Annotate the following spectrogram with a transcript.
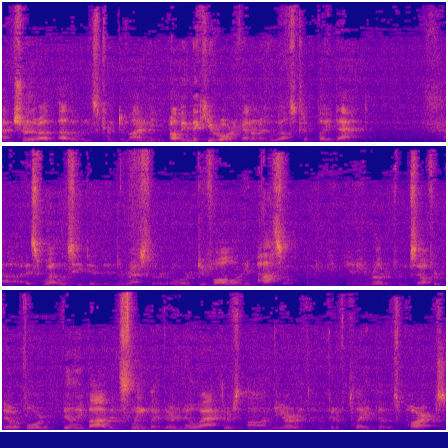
I'm sure there are other ones come to mind. I mean, probably Mickey Rourke. I don't know who else could have played that uh, as well as he did in The Wrestler, or Duvall in The Apostle. I mean, he, you know, he wrote it for himself, or, or Billy Bob and Sling Blade. There are no actors on the earth who could have played those parts,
